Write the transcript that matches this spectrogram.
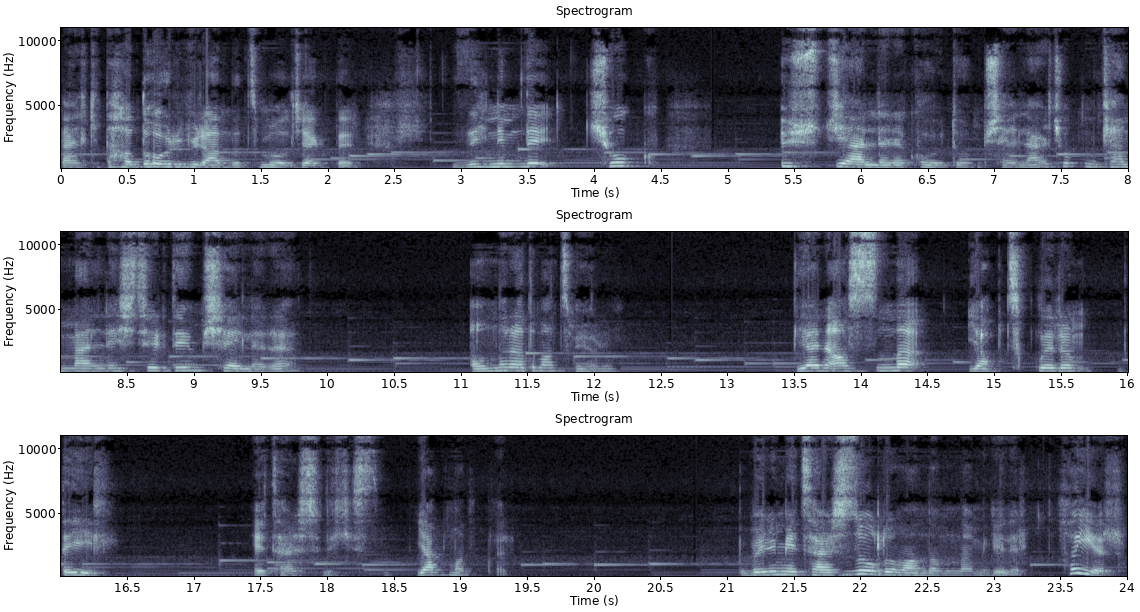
belki daha doğru bir anlatım olacaktır. Zihnimde çok üst yerlere koyduğum şeyler, çok mükemmelleştirdiğim şeylere onlara adım atmıyorum. Yani aslında yaptıklarım değil yetersizlik hissi. Yapmadıklarım. Benim yetersiz olduğum anlamına mı gelir? Hayır.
